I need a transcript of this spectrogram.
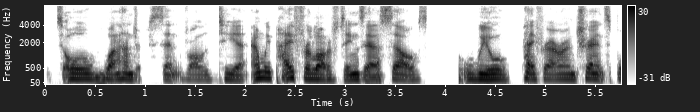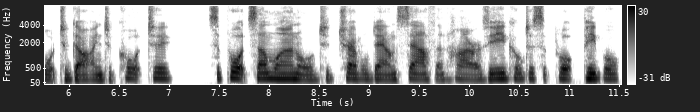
it's all 100% hmm. volunteer and we pay for a lot of things ourselves we'll pay for our own transport to go into court to support someone or to travel down south and hire a vehicle to support people.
